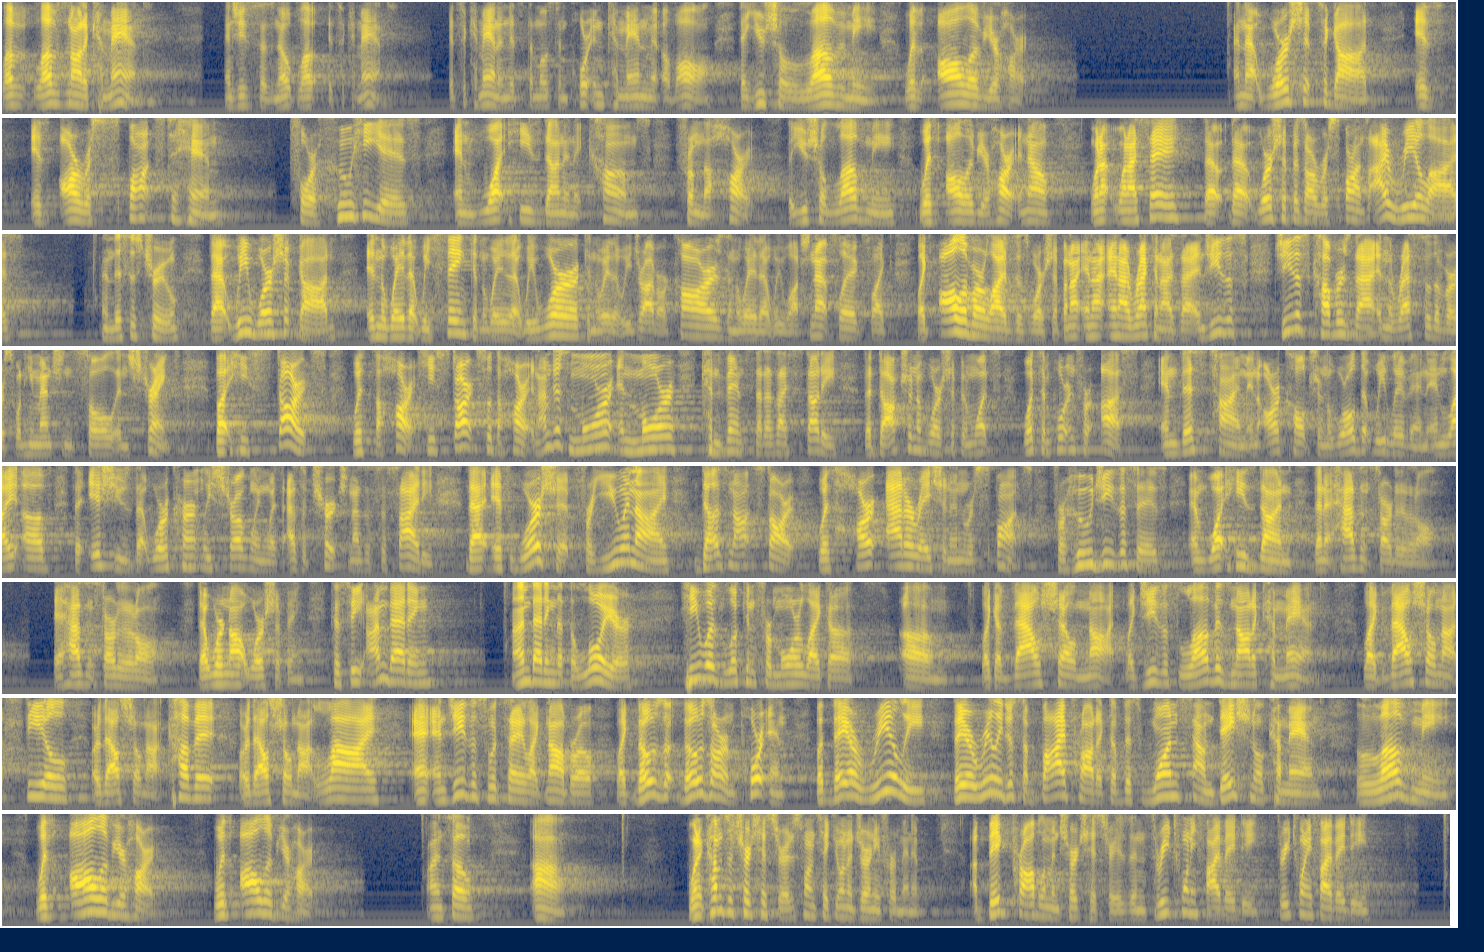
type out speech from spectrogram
Love, love's not a command. And Jesus says, nope, love, it's a command. It's a command, and it's the most important commandment of all that you shall love me with all of your heart. And that worship to God is, is our response to Him for who He is and what He's done, and it comes from the heart that you shall love me with all of your heart. And now, when I, when I say that, that worship is our response, I realize, and this is true, that we worship God in the way that we think, in the way that we work, in the way that we drive our cars, in the way that we watch Netflix, like, like all of our lives is worship. And I, and, I, and I recognize that. And Jesus, Jesus covers that in the rest of the verse when he mentions soul and strength. But he starts with the heart. He starts with the heart. And I'm just more and more convinced that as I study the doctrine of worship and what's, what's important for us in this time, in our culture, in the world that we live in, in light of the issues that we're currently struggling with as a church and as a society, that if worship for you and I does not start with heart adoration and response for who Jesus is and what he's done, then it hasn't started at all. It hasn't started at all that we're not worshiping. Because, see, I'm betting, I'm betting that the lawyer, he was looking for more like a, um, like a thou shall not. Like Jesus, love is not a command. Like thou shall not steal, or thou shall not covet, or thou shall not lie. And, and Jesus would say, like, nah, bro, like those, those are important, but they are really they are really just a byproduct of this one foundational command love me with all of your heart. With all of your heart. And so, uh, when it comes to church history, I just want to take you on a journey for a minute. A big problem in church history is in 325 AD. 325 AD,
